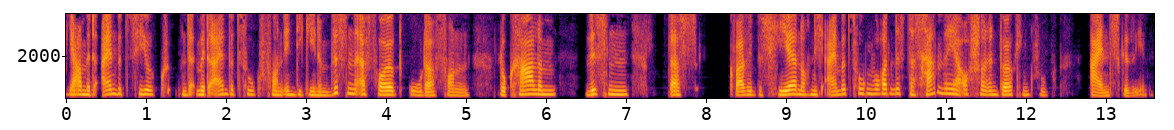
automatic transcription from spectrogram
ja mit Einbezug mit Einbezug von indigenem Wissen erfolgt oder von lokalem Wissen, das quasi bisher noch nicht einbezogen worden ist. Das haben wir ja auch schon in Working Group 1 gesehen.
